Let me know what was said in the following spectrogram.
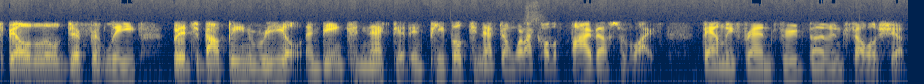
spelled a little differently, but it's about being real and being connected. And people connect on what I call the five F's of life family, friend, food, fun, and fellowship.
